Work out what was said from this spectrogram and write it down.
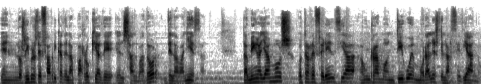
en los libros de fábrica de la parroquia de El Salvador de la Bañeza. También hallamos otra referencia a un ramo antiguo en Morales del Arcediano,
